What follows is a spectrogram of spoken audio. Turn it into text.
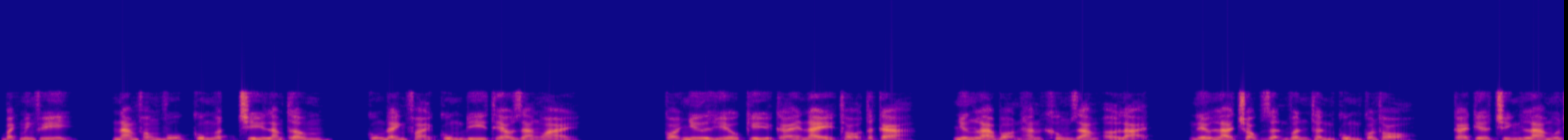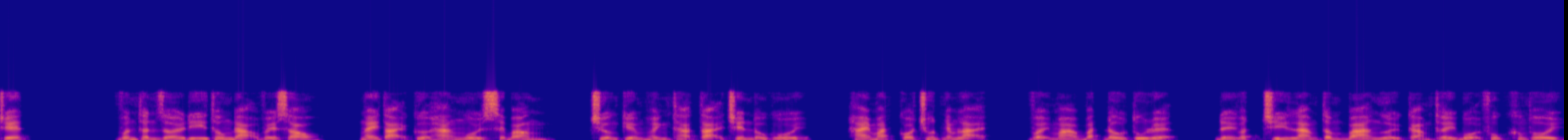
Bạch Minh Phi, Nam Phong Vũ cùng ất chỉ làm tâm, cũng đành phải cùng đi theo ra ngoài. Coi như hiếu kỳ cái này thỏ tất cả, nhưng là bọn hắn không dám ở lại, nếu là chọc giận vân thần cùng con thỏ, cái kia chính là muốn chết. Vân thần rời đi thông đạo về sau, ngay tại cửa hang ngồi xếp bằng, trường kiếm hoành thả tại trên đầu gối, hai mắt có chút nhắm lại, vậy mà bắt đầu tu luyện, để bất chỉ làm tâm ba người cảm thấy bội phục không thôi.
